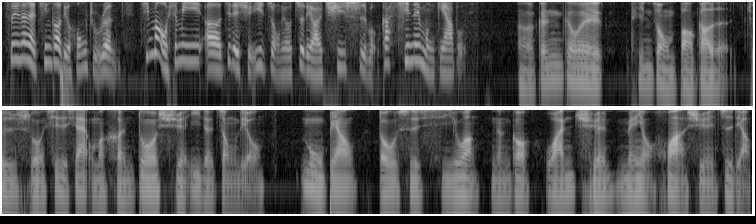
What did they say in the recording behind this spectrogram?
所以咱来请教着洪主任，即马有虾物呃，即个血液肿瘤治疗的趋势无？甲新的物件无？呃，跟各位。听众报告的，就是说，其实现在我们很多血液的肿瘤目标都是希望能够完全没有化学治疗，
